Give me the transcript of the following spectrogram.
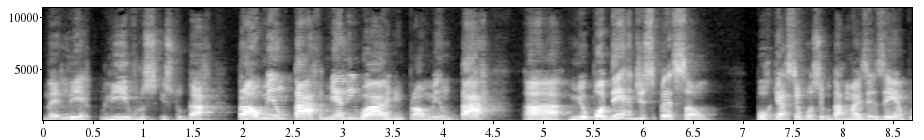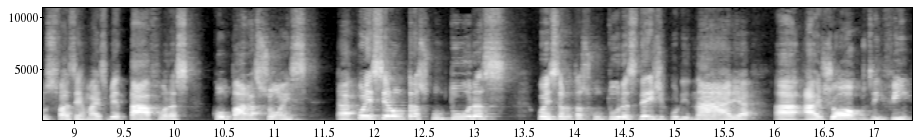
né, ler livros, estudar, para aumentar minha linguagem, para aumentar uh, meu poder de expressão, porque assim eu consigo dar mais exemplos, fazer mais metáforas, comparações, uh, conhecer outras culturas, conhecer outras culturas, desde culinária a, a jogos, enfim,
